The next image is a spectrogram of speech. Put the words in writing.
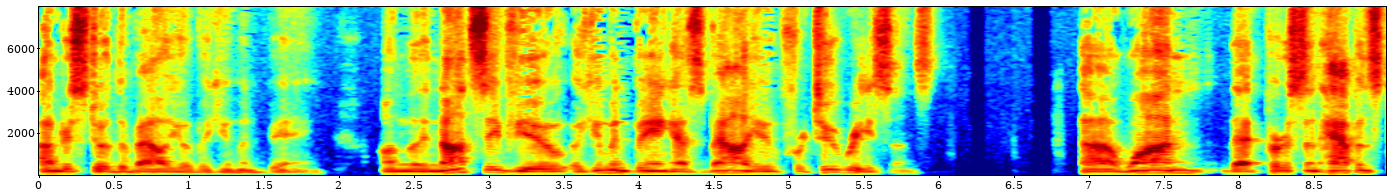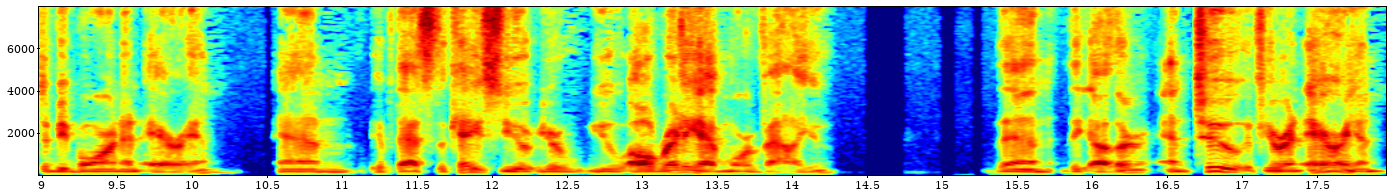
understood the value of a human being. On the Nazi view, a human being has value for two reasons. Uh, one, that person happens to be born an Aryan, and if that's the case, you, you, you already have more value than the other. And two, if you're an Aryan,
